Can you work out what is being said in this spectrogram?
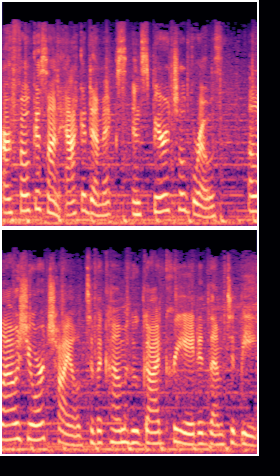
Our focus on academics and spiritual growth allows your child to become who God created them to be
